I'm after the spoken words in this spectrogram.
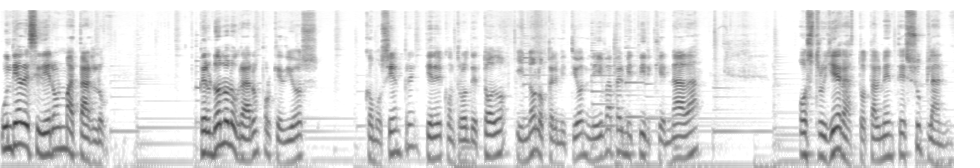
Un día decidieron matarlo, pero no lo lograron porque Dios, como siempre, tiene el control de todo y no lo permitió ni iba a permitir que nada obstruyera totalmente su plan.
